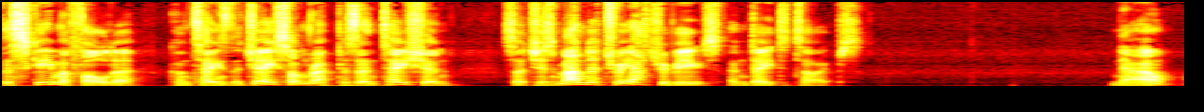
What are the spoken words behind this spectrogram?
the Schema folder contains the JSON representation such as mandatory attributes and data types. Now,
